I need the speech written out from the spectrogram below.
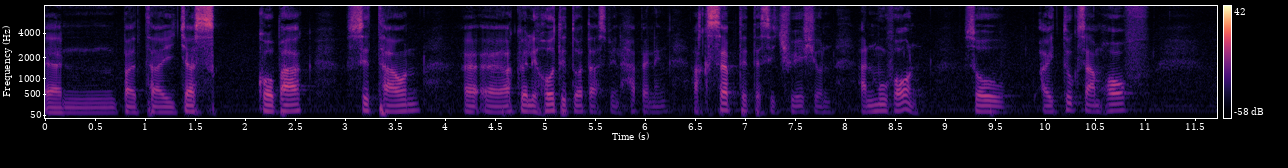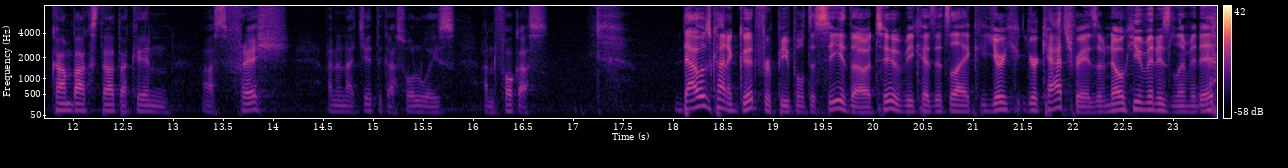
and but I just go back, sit down, uh, uh, actually noted what has been happening, accepted the situation, and move on. So I took some off, come back, start again as fresh and energetic as always, and focus. That was kind of good for people to see, though, too, because it's like your your catchphrase of "no human is limited,"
